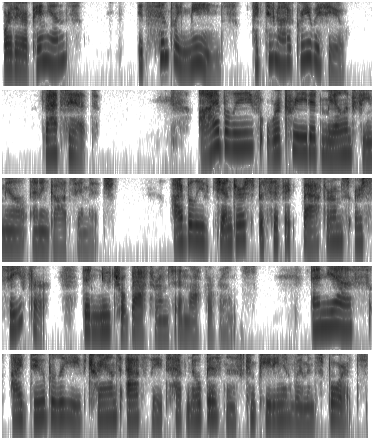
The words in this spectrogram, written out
or their opinions. It simply means I do not agree with you. That's it. I believe we're created male and female and in God's image. I believe gender specific bathrooms are safer than neutral bathrooms and locker rooms. And yes, I do believe trans athletes have no business competing in women's sports.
